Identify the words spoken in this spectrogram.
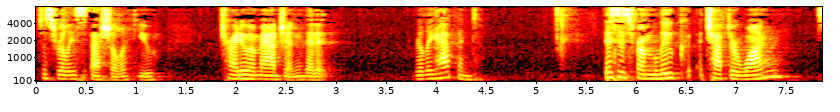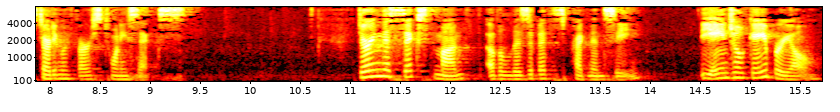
just really special if you try to imagine that it really happened. This is from Luke chapter 1, starting with verse 26. During the sixth month of Elizabeth's pregnancy, the angel Gabriel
